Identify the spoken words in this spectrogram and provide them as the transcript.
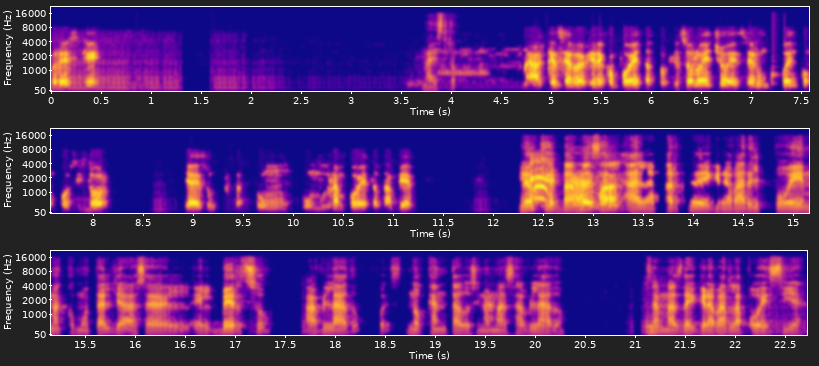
Pero es que... Maestro. ¿A qué se refiere con poetas? Porque el solo hecho de ser un buen compositor ya es un, gran poeta también. Creo que va más a, la parte de grabar el poema como tal, ya, o sea, el, el, verso hablado, pues, no cantado, sino más hablado. O sea, más de grabar la poesía.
